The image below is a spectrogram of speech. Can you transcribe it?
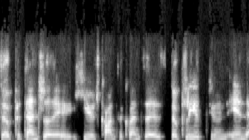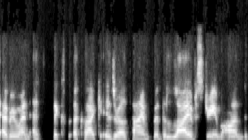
So potentially huge consequences. So please tune in everyone at six o'clock Israel time for the live stream on the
